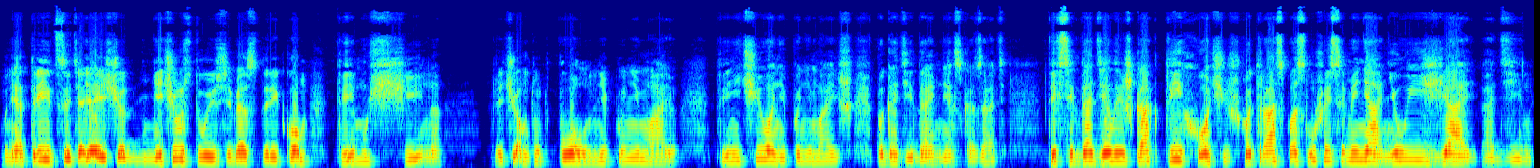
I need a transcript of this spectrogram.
Мне тридцать, а я еще не чувствую себя стариком. Ты мужчина». Причем тут пол, не понимаю. Ты ничего не понимаешь. Погоди, дай мне сказать. Ты всегда делаешь, как ты хочешь. Хоть раз послушайся меня, не уезжай один.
